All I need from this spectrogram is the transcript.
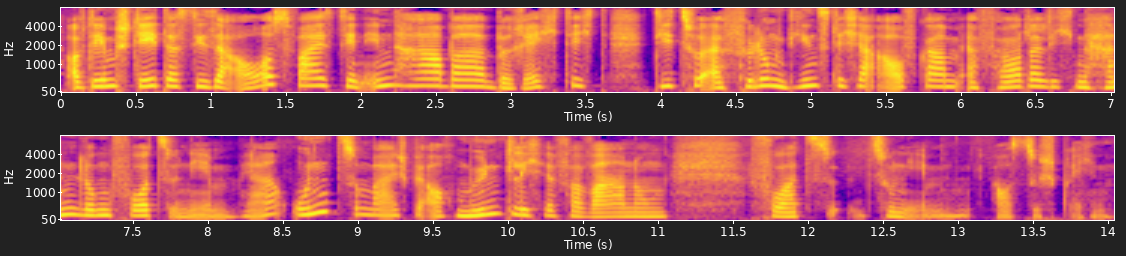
Auf dem steht, dass dieser Ausweis den Inhaber berechtigt, die zur Erfüllung dienstlicher Aufgaben erforderlichen Handlungen vorzunehmen, ja, und zum Beispiel auch mündliche Verwarnung vorzunehmen, auszusprechen.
